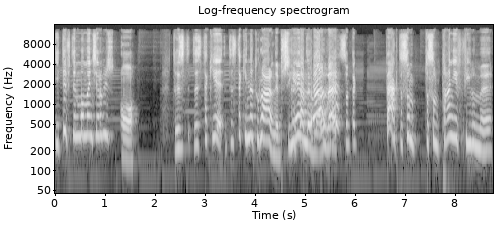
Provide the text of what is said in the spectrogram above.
I ty w tym momencie robisz o. To jest, to jest, takie, to jest takie naturalne, przyjemne. Naturalne? Są tak, tak, to są, to są tanie filmy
